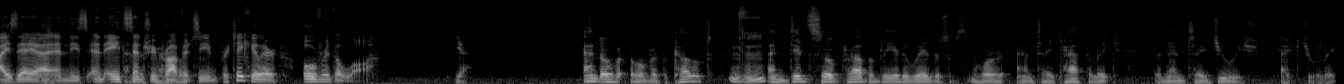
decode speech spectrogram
Isaiah and these and eighth century prophecy in particular over the law. Yeah. And over, over the cult, Mm-hmm. and did so probably in a way that was more anti Catholic than anti Jewish, actually.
